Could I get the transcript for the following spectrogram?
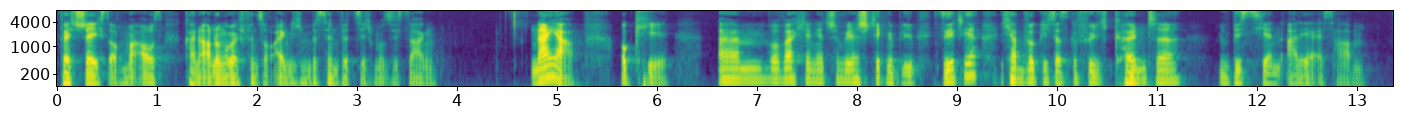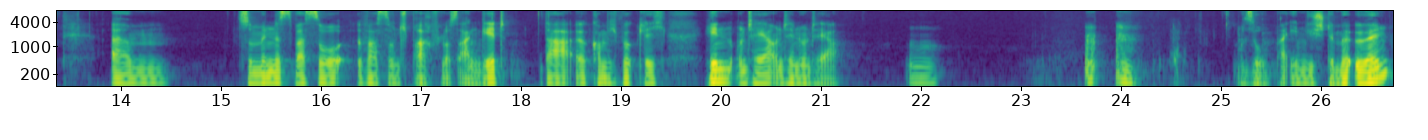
Vielleicht stelle ich es auch mal aus, keine Ahnung, aber ich finde es auch eigentlich ein bisschen witzig, muss ich sagen. Naja, okay. Ähm, wo war ich denn jetzt schon wieder stehen geblieben? Seht ihr, ich habe wirklich das Gefühl, ich könnte ein bisschen ADHS haben. Ähm, zumindest was so, was so einen Sprachfluss angeht. Da äh, komme ich wirklich hin und her und hin und her. Mhm. So, mal eben die Stimme ölen.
